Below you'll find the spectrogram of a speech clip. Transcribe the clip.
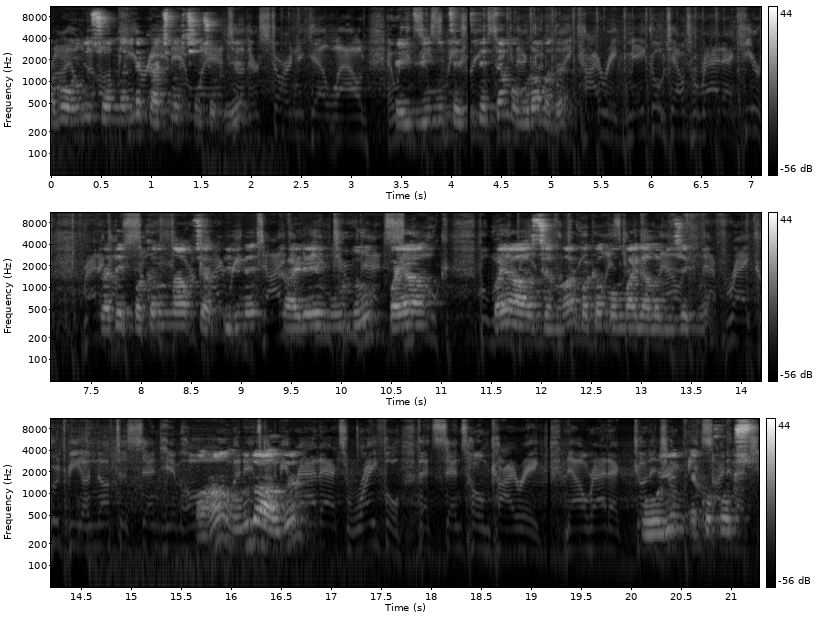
Ama oyunun sonlarında kaçmak için çok iyi. Adrian'i tehdit etti ama vuramadı. Radek bakalım ne yapacak. Birine Kayra'ya vurdu. Bayağı bayağı az canı var. Bakalım bombayla alabilecek mi? Aha onu da aldı. Bu oyun Echo Fox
